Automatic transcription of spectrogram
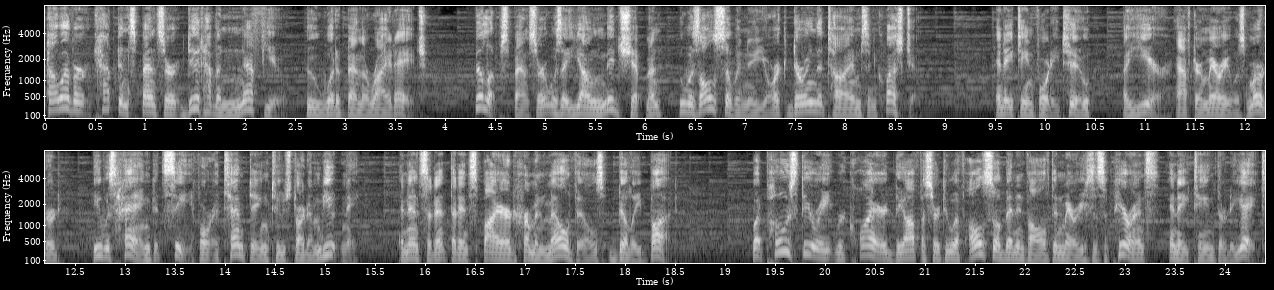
However, Captain Spencer did have a nephew who would have been the right age. Philip Spencer was a young midshipman who was also in New York during the times in question. In 1842, a year after Mary was murdered, he was hanged at sea for attempting to start a mutiny, an incident that inspired Herman Melville's Billy Budd. But Poe's theory required the officer to have also been involved in Mary's disappearance in 1838,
